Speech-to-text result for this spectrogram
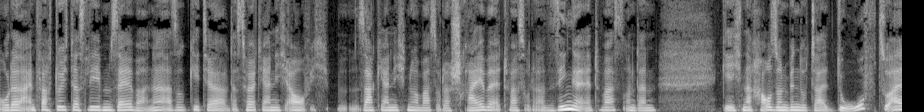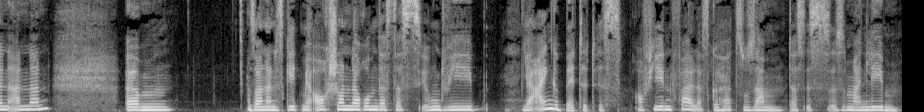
oder einfach durch das Leben selber. Ne? Also geht ja, das hört ja nicht auf. Ich sag ja nicht nur was oder schreibe etwas oder singe etwas und dann gehe ich nach Hause und bin total doof zu allen anderen. Ähm, sondern es geht mir auch schon darum, dass das irgendwie ja eingebettet ist. Auf jeden Fall, das gehört zusammen. Das ist, ist mein Leben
